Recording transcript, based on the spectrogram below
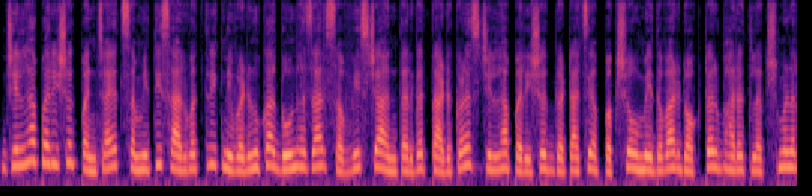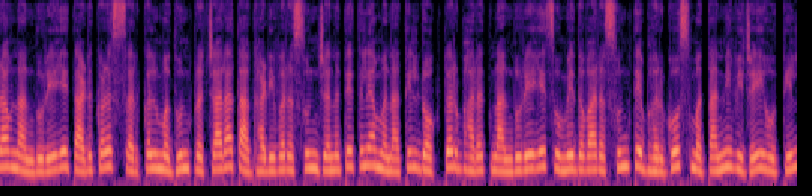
जिल्हा परिषद पंचायत समिती सार्वत्रिक निवडणुका दोन हजार सव्वीसच्या अंतर्गत ताडकळस जिल्हा परिषद गटाचे अपक्ष उमेदवार डॉक्टर भारत लक्ष्मणराव नांदुरे हे ताडकळस सर्कलमधून प्रचारात आघाडीवर असून जनतेतल्या मनातील डॉक्टर भारत नांदुरे हेच उमेदवार असून ते भरघोस मतांनी विजयी होतील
